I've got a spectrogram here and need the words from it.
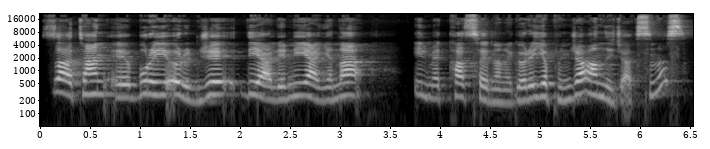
Zaten e, burayı örünce diğerlerini yan yana ilmek katsayılarına göre yapınca anlayacaksınız.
